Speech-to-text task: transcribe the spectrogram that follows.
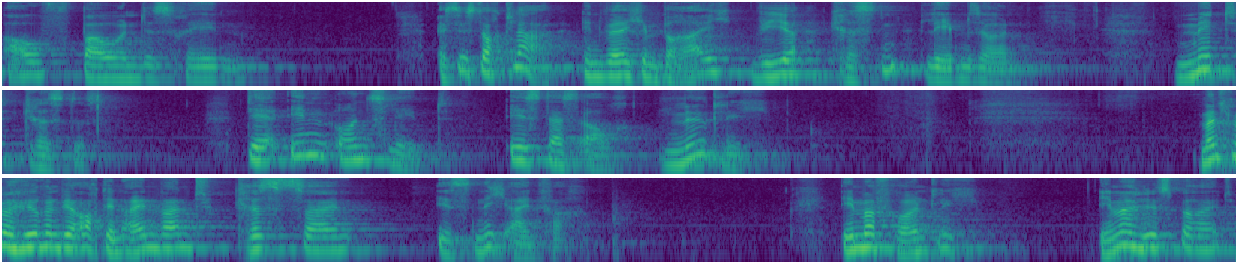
aufbauendes Reden. Es ist doch klar, in welchem Bereich wir Christen leben sollen. Mit Christus, der in uns lebt, ist das auch möglich. Manchmal hören wir auch den Einwand, Christsein ist nicht einfach. Immer freundlich, immer hilfsbereit,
